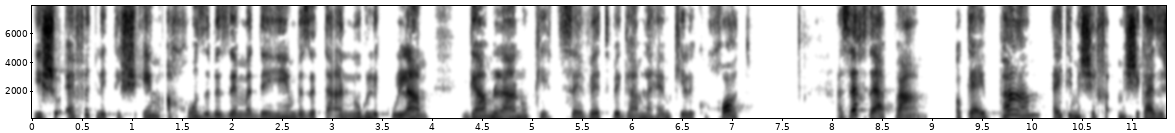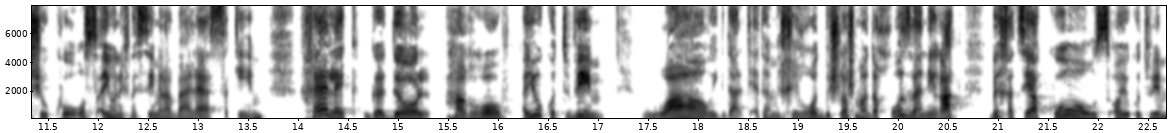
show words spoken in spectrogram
היא שואפת ל-90 אחוז וזה מדהים וזה תענוג לכולם, גם לנו כצוות וגם להם כלקוחות. אז איך זה הפעם? אוקיי? פעם הייתי משיכה, משיקה איזשהו קורס, היו נכנסים אליו בעלי עסקים, חלק גדול, הרוב, היו כותבים, וואו, הגדלתי את המכירות ב-300 אחוז ואני רק בחצי הקורס, או היו כותבים,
